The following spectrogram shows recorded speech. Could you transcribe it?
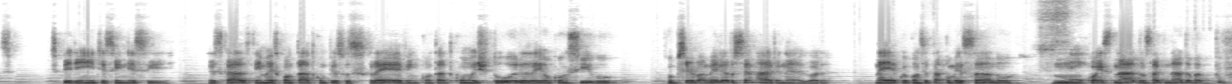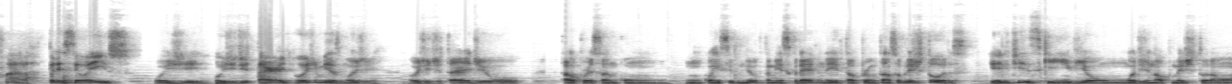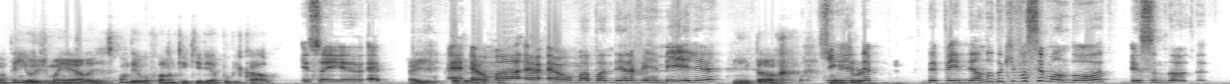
experiente assim nesse, nesse caso, tem mais contato com pessoas que escrevem, contato com editoras, aí eu consigo observar melhor o cenário, né? Agora, na época, quando você está começando, Sim. não conhece nada, não sabe nada, vai, puf, ah, apareceu, é isso. Hoje, hoje de tarde, hoje mesmo, hoje, hoje de tarde, eu tava conversando com um conhecido meu que também escreve, né? Ele tava perguntando sobre editoras. E ele disse que enviou um original para uma editora ontem e hoje de manhã ela respondeu, falando que queria publicá-lo. Isso aí é, aí, é, é, uma, é, é, uma bandeira vermelha. Então. Porque de, dependendo do que você mandou, isso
